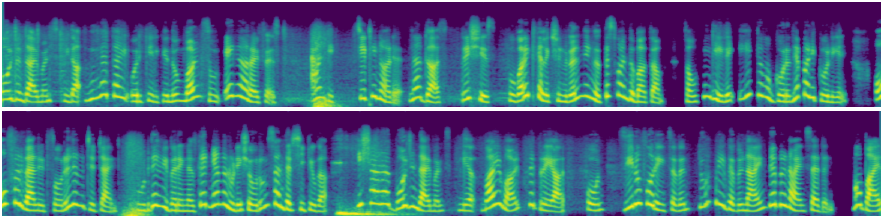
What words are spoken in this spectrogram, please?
ഗോൾഡൻ ഡയമണ്ട്സ് ഇതാ നിങ്ങൾക്കായി ഒരുക്കിയിരിക്കുന്നു monsoon N R I fest. Antique Chettinad Nagas precious white കളക്ഷനുകൾ നിങ്ങൾക്ക് സ്വന്തമാക്കാം. സൗത്ത് ഇന്ത്യയിലെ ഏറ്റവും കുറഞ്ഞ പണിക്കൂലിയിൽ offer valid for limited time കൂടുതൽ വിവരങ്ങൾക്ക് ഞങ്ങളുടെ ഷോറൂം സന്ദർശിക്കുക. Ishara golden diamonds near Y mall Triprayar phone zero four eight seven two three double nine double nine seven mobile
